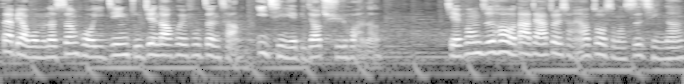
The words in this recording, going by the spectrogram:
代表我们的生活已经逐渐到恢复正常，疫情也比较趋缓了。解封之后，大家最想要做什么事情呢？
